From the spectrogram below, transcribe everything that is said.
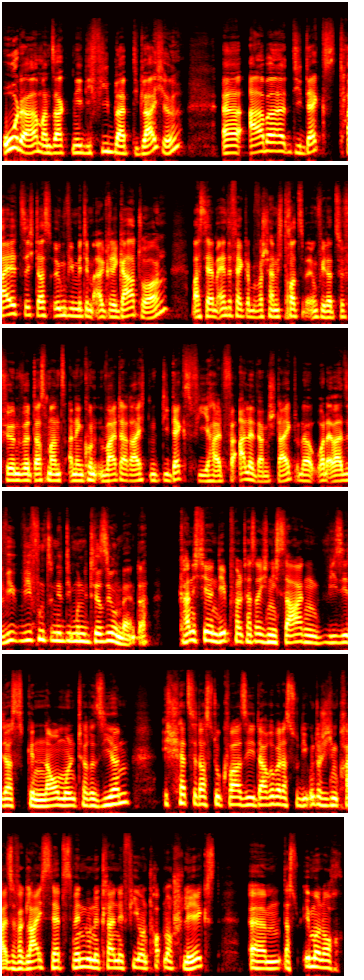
Oder man sagt, nee, die Fee bleibt die gleiche. Äh, aber die DEX teilt sich das irgendwie mit dem Aggregator, was ja im Endeffekt aber wahrscheinlich trotzdem irgendwie dazu führen wird, dass man es an den Kunden weiterreicht und die DEX-Fee halt für alle dann steigt oder whatever. Also wie, wie funktioniert die Monetarisierung dahinter? Kann ich dir in dem Fall tatsächlich nicht sagen, wie sie das genau monetarisieren. Ich schätze, dass du quasi darüber, dass du die unterschiedlichen Preise vergleichst, selbst wenn du eine kleine Fee und Top noch schlägst, ähm, dass du immer noch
